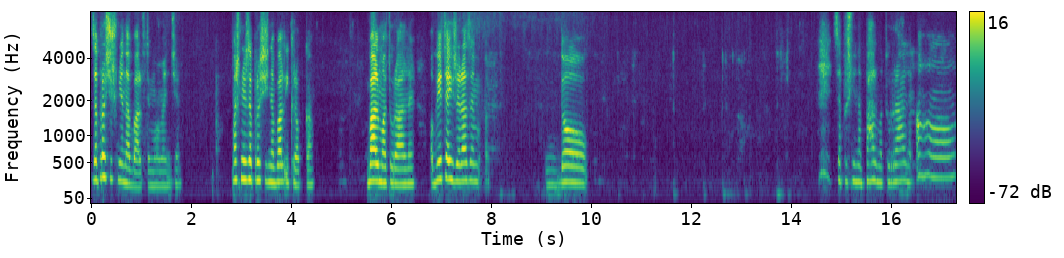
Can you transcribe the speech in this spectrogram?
zaprosisz mnie na bal w tym momencie. Masz mnie zaprosić na bal i kropka. Bal maturalny. Obiecaj, że razem do... Zaproś mnie na bal maturalny. Aha.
